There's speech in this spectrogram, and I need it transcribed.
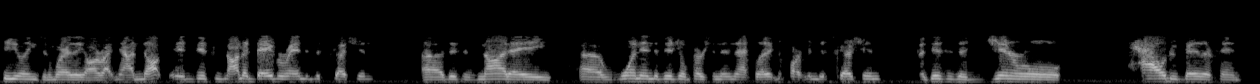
feelings and where they are right now. Not it, this is not a Dave Aranda discussion. Uh, this is not a uh, one individual person in the athletic department discussion, but this is a general how do Baylor fans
